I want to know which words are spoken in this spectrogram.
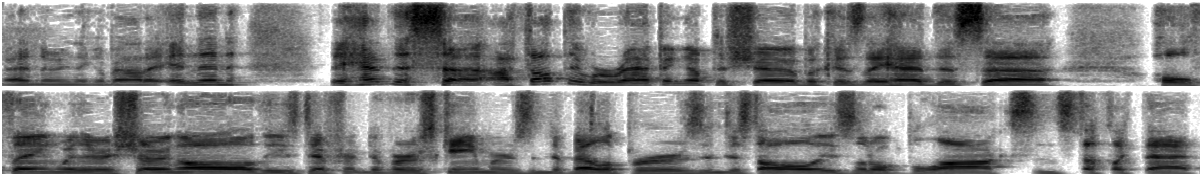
I didn't know anything about it. And then they had this. Uh, I thought they were wrapping up the show because they had this uh, whole thing where they were showing all these different diverse gamers and developers and just all these little blocks and stuff like that.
